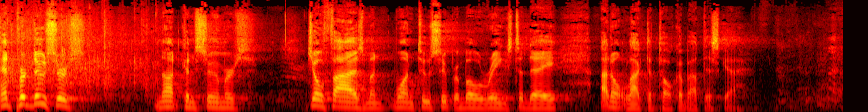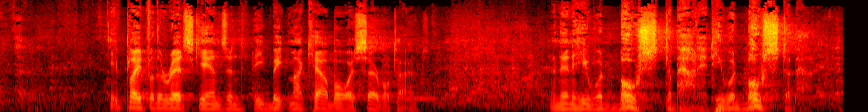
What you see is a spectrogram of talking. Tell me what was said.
and producers, not consumers. Joe Theismann won two Super Bowl rings today. I don't like to talk about this guy. He played for the Redskins and he beat my Cowboys several times. And then he would boast about it. He would boast about it.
